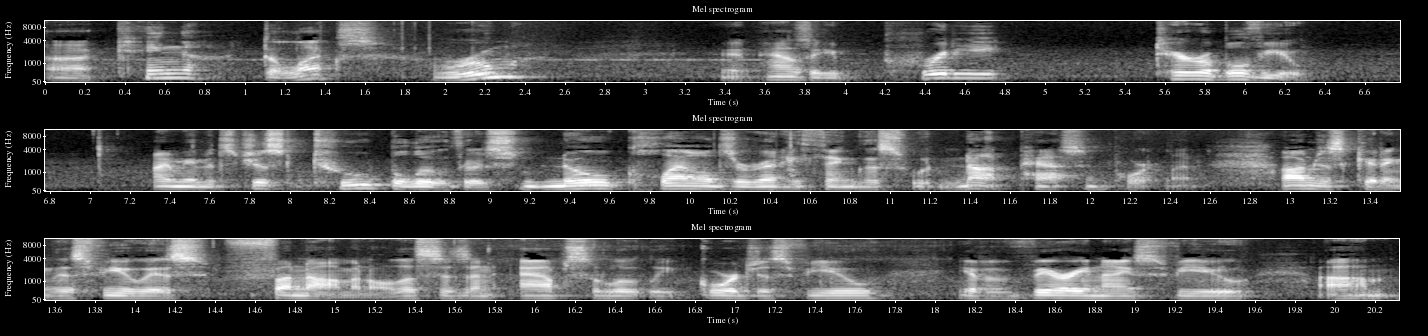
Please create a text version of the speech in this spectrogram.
uh, King Deluxe room. It has a pretty terrible view. I mean, it's just too blue. There's no clouds or anything. This would not pass in Portland. I'm just kidding. This view is phenomenal. This is an absolutely gorgeous view. You have a very nice view um,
